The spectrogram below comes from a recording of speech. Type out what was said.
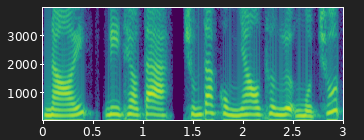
nói, đi theo ta, chúng ta cùng nhau thương lượng một chút.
